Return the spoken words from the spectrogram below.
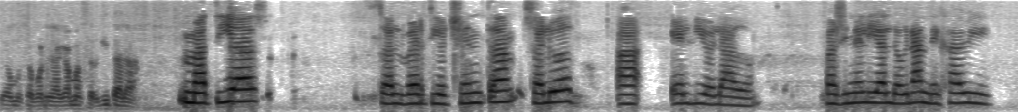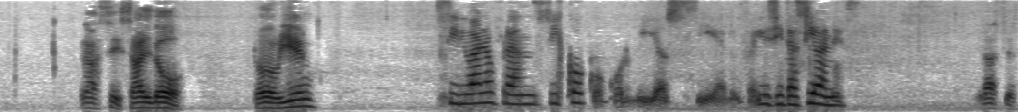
Y vamos a poner acá más cerquita la... Matías Salverti80, saludos a El Violado. Facinelli Aldo Grande, Javi. Gracias, Aldo. ¿Todo bien? Silvano Francisco Cocurbillo Cielo. Felicitaciones. Gracias.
